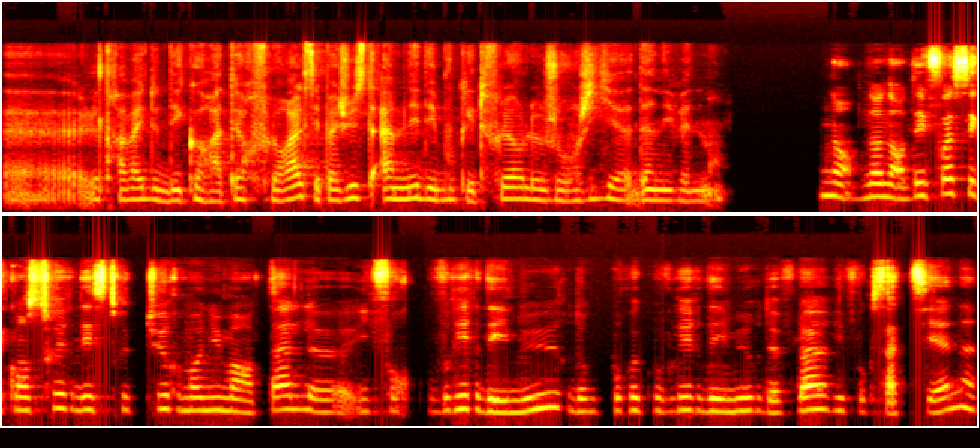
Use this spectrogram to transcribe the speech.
le travail de décorateur floral, c'est pas juste amener des bouquets de fleurs le jour J d'un événement. Non, non, non. Des fois, c'est construire des structures monumentales. Euh, il faut recouvrir des murs. Donc, pour recouvrir des murs de fleurs, il faut que ça tienne.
